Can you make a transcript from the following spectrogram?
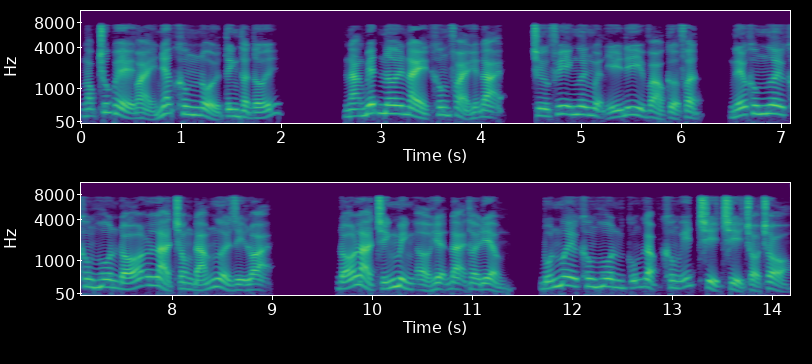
Ngọc Trúc hề phải nhất không nổi tinh thần tới. Nàng biết nơi này không phải hiện đại, trừ phi ngươi nguyện ý đi vào cửa Phật, nếu không ngươi không hôn đó là trong đám người dị loại. Đó là chính mình ở hiện đại thời điểm, 40 không hôn cũng gặp không ít chỉ chỉ trò trò,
